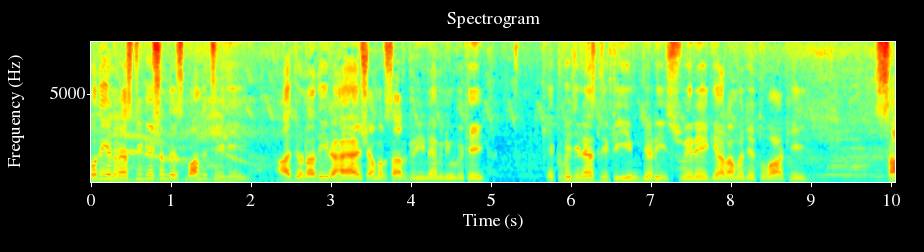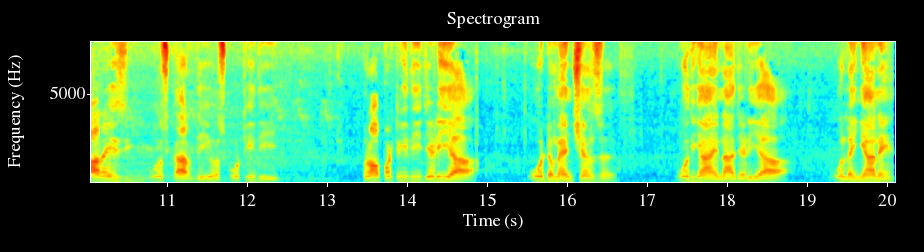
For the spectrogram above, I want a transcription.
ਉਹਦੀ ਇਨਵੈਸਟੀਗੇਸ਼ਨ ਦੇ ਸਬੰਧ 'ਚ ਹੀ ਅੱਜ ਉਹਨਾਂ ਦੀ ਰਿਹਾਇਸ਼ ਅੰਮ੍ਰਿਤਸਰ ਗ੍ਰੀਨ ਐਵਨਿਊ ਵਿਖੇ ਇੱਕ ਵਿਜੀਲੈਂਸ ਦੀ ਟੀਮ ਜਿਹੜੀ ਸਵੇਰੇ 11 ਵਜੇ ਤੋਂ ਆ ਕੇ ਸਾਰੇ ਉਸ ਘਰ ਦੀ, ਉਸ ਕੋਠੀ ਦੀ ਪ੍ਰਾਪਰਟੀ ਦੀ ਜਿਹੜੀ ਆ, ਉਹ ਡਾਈਮੈਂਸ਼ਨਸ ਉਹਦੀਆਂ ਇਹਨਾਂ ਜਿਹੜੀ ਆ, ਉਹ ਲਈਆਂ ਨੇ,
